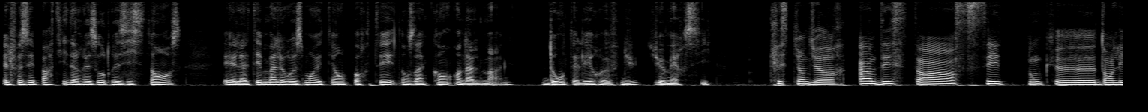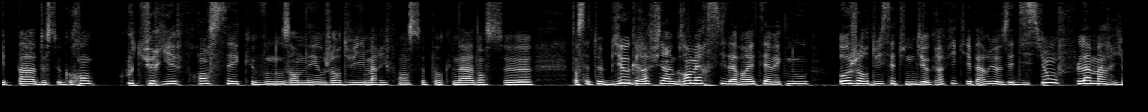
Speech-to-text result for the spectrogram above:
Elle faisait partie d'un réseau de résistance et elle a malheureusement été emportée dans un camp en Allemagne, dont elle est revenue, Dieu merci, Christian Dior, un destin. C'est donc euh, dans les pas de ce grand couturier français que vous nous emmenez aujourd'hui, Marie-France Pocna, dans, ce, dans cette biographie. Un grand merci d'avoir été avec nous aujourd'hui. C'est une biographie qui est parue aux éditions Flammarion.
